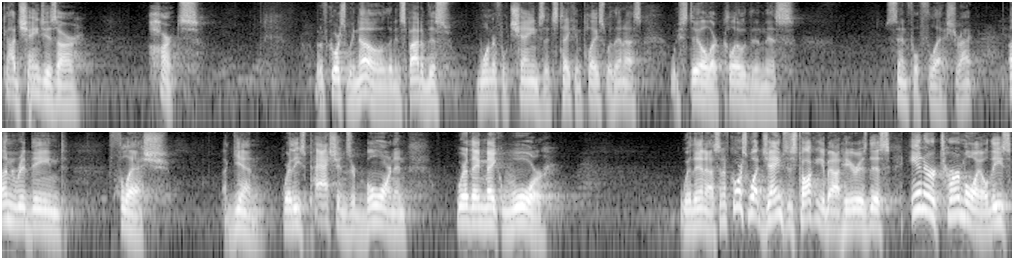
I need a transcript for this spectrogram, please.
God changes our hearts. But of course, we know that in spite of this wonderful change that's taken place within us, we still are clothed in this sinful flesh, right? Unredeemed flesh. Again, where these passions are born and where they make war within us. And of course, what James is talking about here is this inner turmoil, these,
